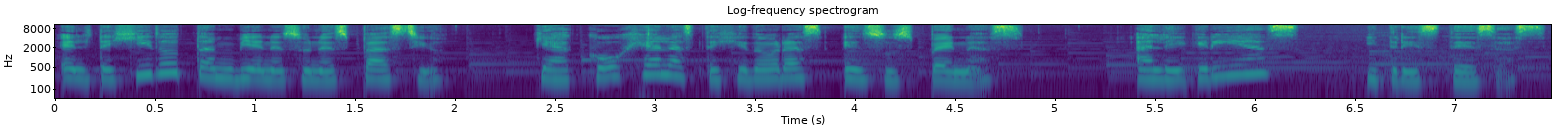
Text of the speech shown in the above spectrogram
El tejido también es un espacio que acoge a las tejedoras en sus penas, alegrías y tristezas.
